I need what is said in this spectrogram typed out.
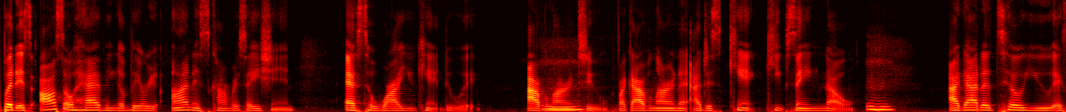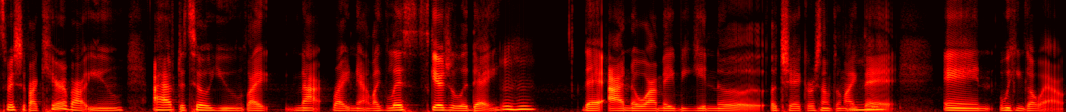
but it's also having a very honest conversation as to why you can't do it. I've learned to. Like I've learned that I just can't keep saying no. Mm-hmm. I gotta tell you, especially if I care about you, I have to tell you like not right now. Like let's schedule a day Mm-hmm. That I know I may be getting a, a check or something like Mhm. that and we can go out.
